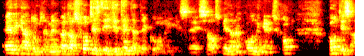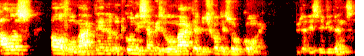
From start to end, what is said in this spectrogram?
Eigenlijk gaat het om zijn mensheid, maar als God is het evident dat hij koning is. Hij is zelfs meer dan een koning, hij is God. God is alles alle volmaaktheden. Het koningschap is volmaaktheid, dus God is ook koning. Dus dat is evident.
